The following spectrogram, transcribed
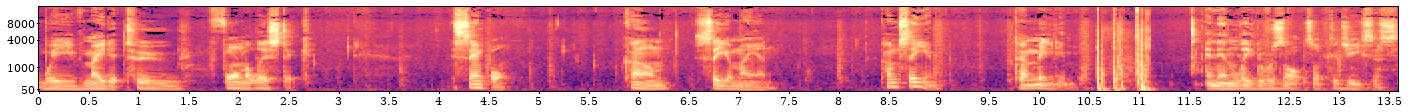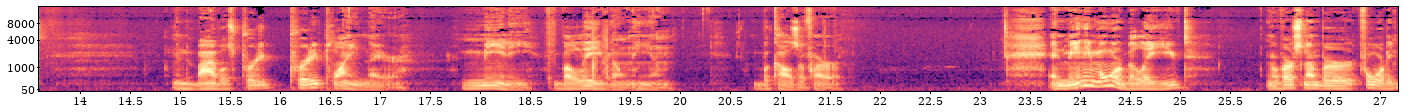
We've made it too formalistic. It's simple. Come see a man. Come see him. Come meet him. And then leave the results up to Jesus. And the Bible's pretty pretty plain there. Many believed on him because of her. And many more believed. Verse number 40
